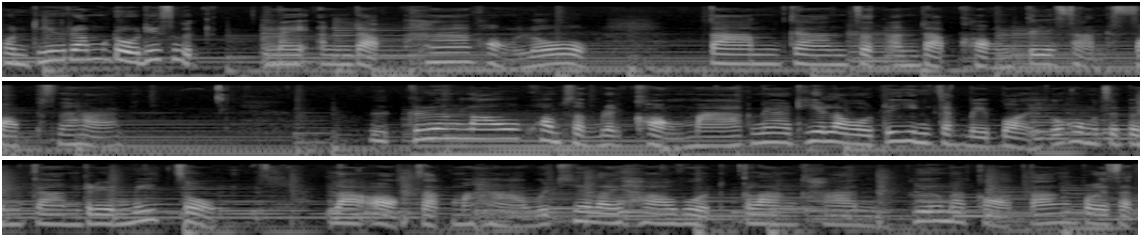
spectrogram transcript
คนที่ร่ำรวยที่สุดในอันดับ 5 ของโลก ตามการจัดอันดับของเตสารฟอ b ส์นะคะ เรื่องเล่าความสำเร็จของมาร์กเนี่ยที่เราได้ยินกันบ่อยๆ ก็คงจะเป็นการเรียนไม่จบ ลาออกจากมหาวิทยาลัยฮาร์วาร์ดกลางคัน เพื่อมาก่อตั้งบริษัท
